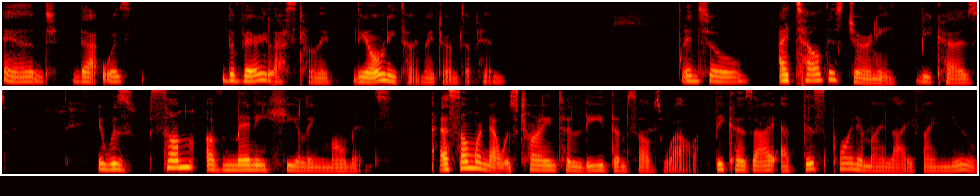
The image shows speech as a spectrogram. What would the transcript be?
And that was the very last time, the only time I dreamt of him. And so I tell this journey because it was some of many healing moments. As someone that was trying to lead themselves well, because I, at this point in my life, I knew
